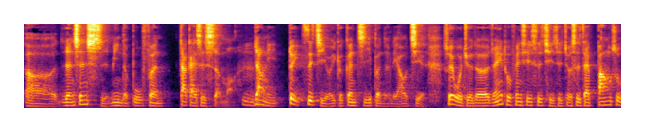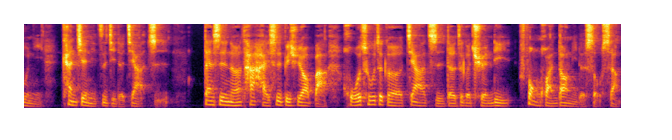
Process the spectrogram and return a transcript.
呃，人生使命的部分。大概是什么？嗯，让你对自己有一个更基本的了解。所以我觉得人类图分析师其实就是在帮助你看见你自己的价值，但是呢，他还是必须要把活出这个价值的这个权利奉还到你的手上。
